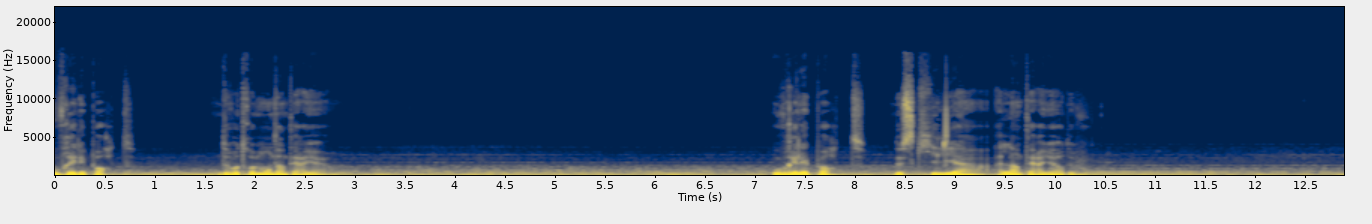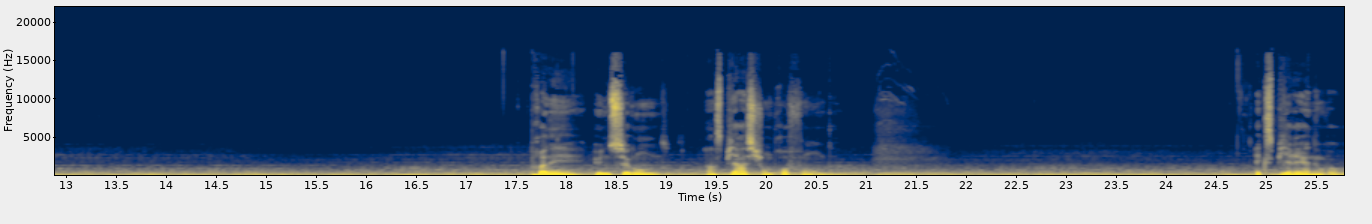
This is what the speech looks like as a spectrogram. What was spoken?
Ouvrez les portes de votre monde intérieur. Ouvrez les portes de ce qu'il y a à l'intérieur de vous. Prenez une seconde inspiration profonde. Expirez à nouveau.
